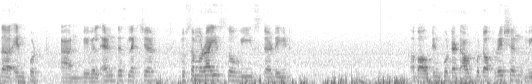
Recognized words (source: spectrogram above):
the input and we will end this lecture to summarize so we studied about input and output operation we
